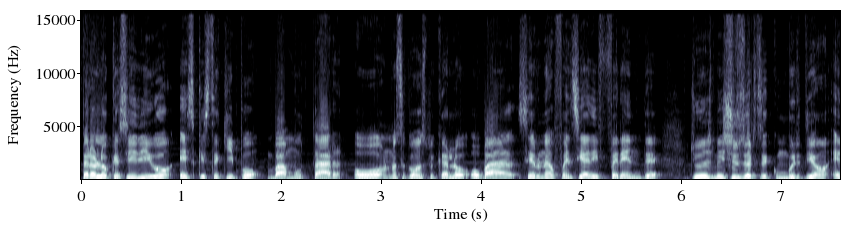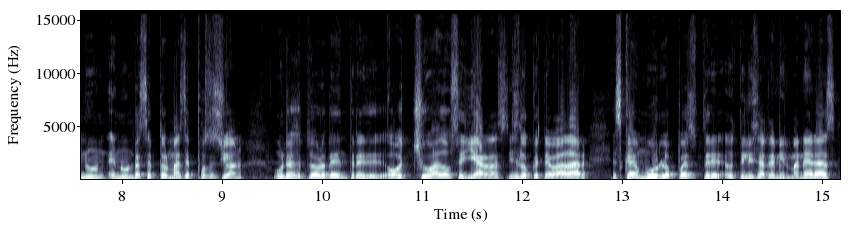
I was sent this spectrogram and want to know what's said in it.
Pero lo que sí digo es que este equipo va a mutar, o no sé cómo explicarlo, o va a ser una ofensiva diferente. Julius Smith-Schuster se convirtió en un, en un receptor más de posesión, un receptor de entre 8 a 12 yardas, y es lo que te va a dar. Sky Moore lo puedes utilizar de mil maneras,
